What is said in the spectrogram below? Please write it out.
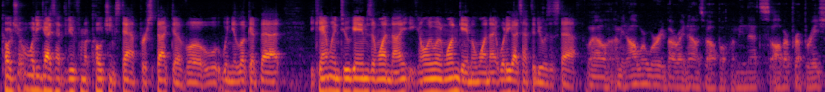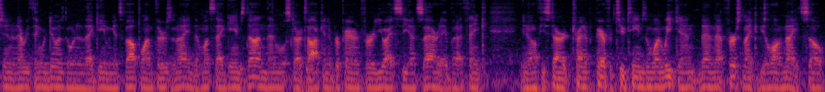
Coach, what do you guys have to do from a coaching staff perspective? Well, when you look at that, you can't win two games in one night. You can only win one game in one night. What do you guys have to do as a staff? Well, I mean, all we're worried about right now is Valpo. I mean, that's all of our preparation and everything we're doing is going into that game against Valpo on Thursday night. Then once that game's done, then we'll start talking and preparing for UIC on Saturday. But I think you know, if you start trying to prepare for two teams in one weekend, then that first night could be a long night. So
